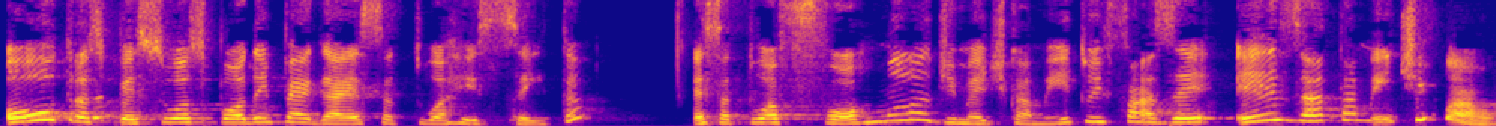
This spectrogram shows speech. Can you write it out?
outras pessoas podem pegar essa tua receita essa tua fórmula de medicamento e fazer exatamente igual.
